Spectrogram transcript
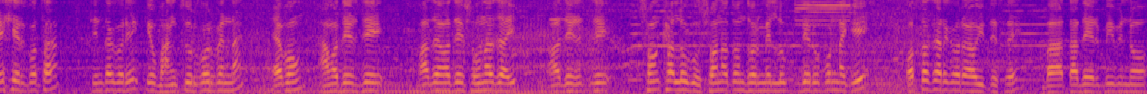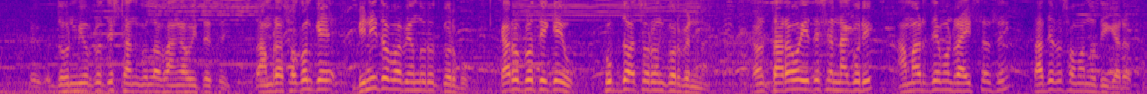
দেশের কথা চিন্তা করে কেউ ভাঙচুর করবেন না। এবং আমাদের যে মাঝে মাঝে শোনা যায়, আমাদের যে সংখ্যালঘু, সনাতন ধর্মের লোকদের উপর নাকি অত্যাচার করা হইতেছে বা তাদের বিভিন্ন ধর্মীয় প্রতিষ্ঠানগুলো ভাঙা হইতেছে। তো আমরা সকলকে বিনীতভাবে অনুরোধ করব, কারও প্রতি কেউ ক্ষুব্ধ আচরণ করবেন না। কারণ তারাও এদেশের নাগরিক, আমার যেমন রাইটস আছে, তাদেরও সমান অধিকার আছে।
